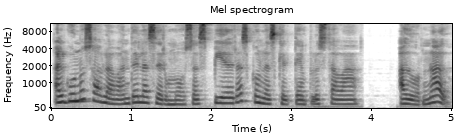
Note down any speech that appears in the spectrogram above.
algunos hablaban de las hermosas piedras con las que el templo estaba adornado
